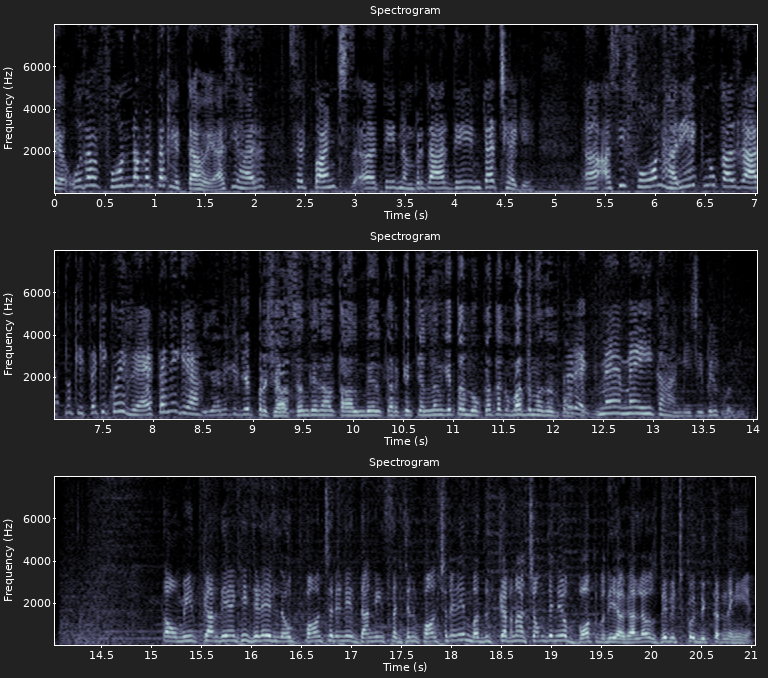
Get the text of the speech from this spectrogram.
ਹੈ ਉਹਦਾ ਫੋਨ ਨੰਬਰ ਤੱਕ ਲਿੱਤਾ ਹੋਇਆ। ਅਸੀਂ ਹਰ ਸਰਪੰਚ ਤੇ ਨੰਬਰਦਾਰ ਦੇ ਇਨ ਟੱਚ ਹੈਗੇ। ਅਸੀਂ ਫੋਨ ਹਰੇਕ ਨੂੰ ਕੱਲ ਰਾਤ ਨੂੰ ਕੀਤਾ ਕਿ ਕੋਈ ਰਹਿ ਤਾਂ ਨਹੀਂ ਗਿਆ। ਯਾਨੀ ਕਿ ਜੇ ਪ੍ਰਸ਼ਾਸਨ ਦੇ ਨਾਲ ਤਾਲਮੇਲ ਕਰਕੇ ਚੱਲਣਗੇ ਤਾਂ ਲੋਕਾਂ ਤੱਕ ਵੱਧ ਮਦਦ ਪਹੁੰਚੇਗੀ। ਕਰੈਕਟ ਮੈਂ ਮੈਂ ਇਹੀ ਕਹਾਂਗੀ ਜੀ ਬਿਲਕੁਲ। ਤਾਂ ਉਮੀਦ ਕਰਦੇ ਹਾਂ ਕਿ ਜਿਹੜੇ ਲੋਕ ਪਹੁੰਚ ਰਹੇ ਨੇ, ਦਾਨੀ ਸੱਜਣ ਪਹੁੰਚ ਰਹੇ ਨੇ, ਮਦਦ ਕਰਨਾ ਚਾਹੁੰਦੇ ਨੇ, ਉਹ ਬਹੁਤ ਵਧੀਆ ਗੱਲ ਹੈ। ਉਸ ਦੇ ਵਿੱਚ ਕੋਈ ਦਿੱਕਤ ਨਹੀਂ ਹੈ।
